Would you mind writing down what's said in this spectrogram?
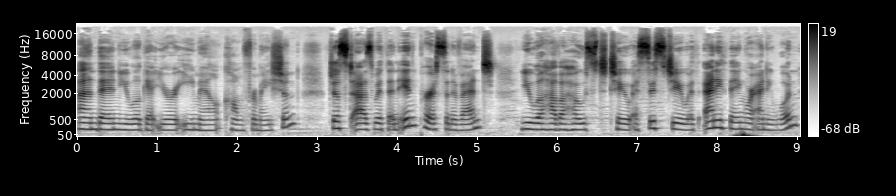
and then you will get your email confirmation. Just as with an in person event, you will have a host to assist you with anything or anyone,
